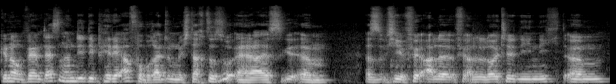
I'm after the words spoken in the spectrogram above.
Genau, währenddessen haben die die PDA vorbereitet und ich dachte so, äh, es, ähm, also hier für alle, für alle Leute, die nicht ähm,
